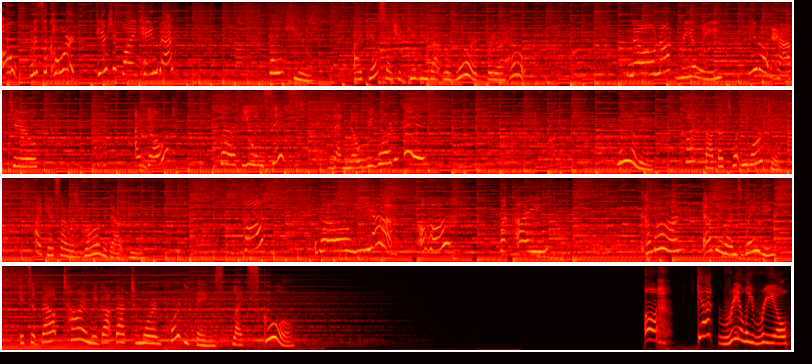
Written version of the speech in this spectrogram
Oh, Miss Accord! Here's your flying cane back! Thank you. I guess I should give you that reward for your help. No, not really. You don't have to. I don't? Well, if you insist, then no reward it is. Really? I thought that's what you wanted. I guess I was wrong about you. Huh? Well, yeah. Uh-huh. But I... Come on, everyone's waiting. It's about time we got back to more important things, like school. Ugh. Get really real.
